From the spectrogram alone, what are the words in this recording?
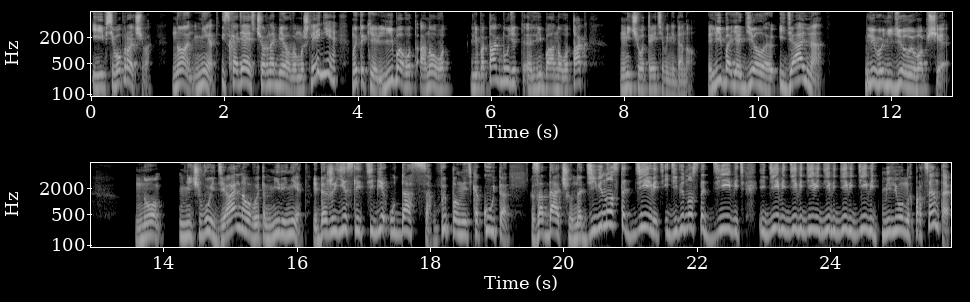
и всего прочего. Но нет, исходя из черно-белого мышления, мы такие, либо вот оно вот, либо так будет, либо оно вот так, ничего третьего не дано. Либо я делаю идеально, либо не делаю вообще. Но ничего идеального в этом мире нет. И даже если тебе удастся выполнить какую-то задачу на 99 и 99 и 99999 миллионных процента,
